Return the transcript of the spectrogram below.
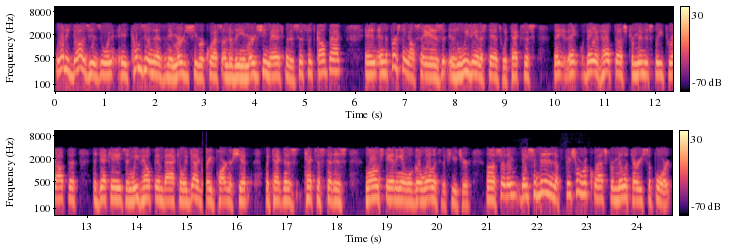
What it does is when it comes in as an emergency request under the Emergency Management Assistance Compact, and, and the first thing I'll say is, is Louisiana stands with Texas. They, they they have helped us tremendously throughout the, the decades, and we've helped them back, and we've got a great partnership with Texas, Texas that is longstanding and will go well into the future. Uh, so they they submitted an official request for military support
